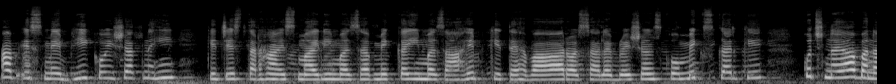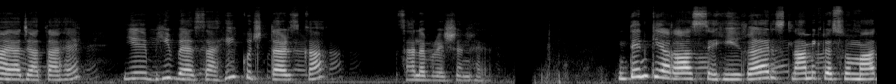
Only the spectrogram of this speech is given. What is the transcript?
اب اس میں بھی کوئی شک نہیں کہ جس طرح اسماعیلی مذہب میں کئی مذاہب کے تہوار اور سیلیبریشنز کو مکس کر کے کچھ نیا بنایا جاتا ہے، یہ بھی ویسا ہی کچھ طرز کا سیلیبریشن ہے۔ دن کے آغاز سے ہی غیر اسلامک رسومات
